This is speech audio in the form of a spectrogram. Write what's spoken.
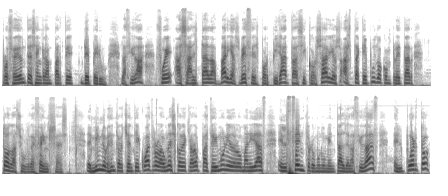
procedentes en gran parte de Perú. La ciudad fue asaltada varias veces por piratas y corsarios hasta que pudo completar todas sus defensas. En 1984 la UNESCO declaró Patrimonio de la Humanidad el centro monumental de la ciudad, el puerto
